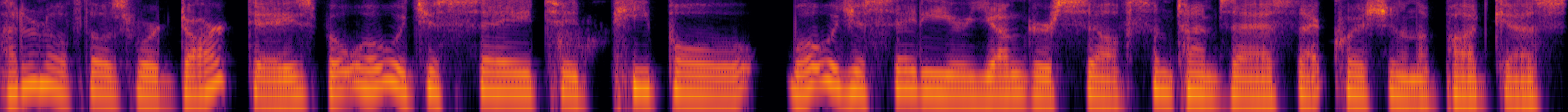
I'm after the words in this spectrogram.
I don't know if those were dark days, but what would you say to people? What would you say to your younger self? Sometimes I ask that question on the podcast.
